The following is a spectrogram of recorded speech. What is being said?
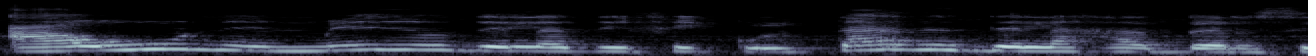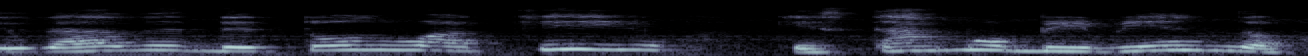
Aún en medio de las dificultades, de las adversidades, de todo aquello que estamos viviendo,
